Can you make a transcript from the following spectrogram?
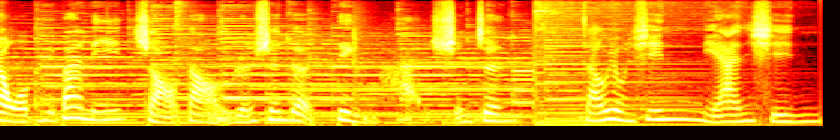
让我陪伴你，找到人生的定海神针。找永新，你安心。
